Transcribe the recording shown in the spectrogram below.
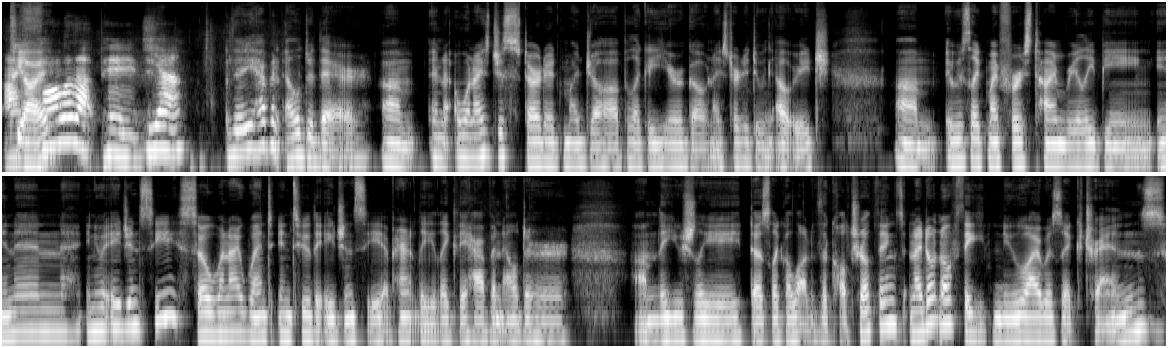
I TI? follow that page. Yeah. They have an elder there, um, and when I just started my job like a year ago, and I started doing outreach, um, it was like my first time really being in an Inuit agency. So when I went into the agency, apparently, like they have an elder. Um, they usually does like a lot of the cultural things, and I don't know if they knew I was like trans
